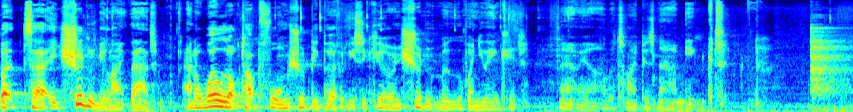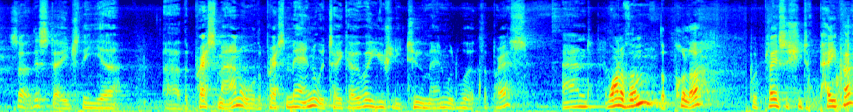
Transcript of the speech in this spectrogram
But uh, it shouldn't be like that, and a well locked up form should be perfectly secure and shouldn't move when you ink it. There we are. The type is now inked. So at this stage, the, uh, uh, the pressman or the pressmen would take over. Usually, two men would work the press. And one of them, the puller, would place a sheet of paper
